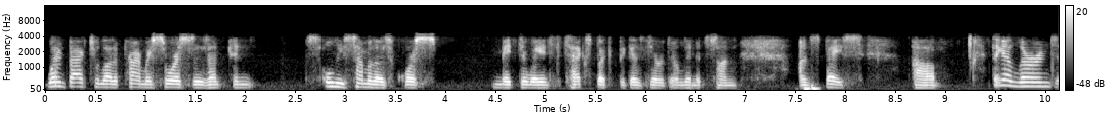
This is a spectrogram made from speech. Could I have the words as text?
went back to a lot of primary sources, and, and only some of those, of course, make their way into the textbook because there, there are limits on on space. Uh, I think I learned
